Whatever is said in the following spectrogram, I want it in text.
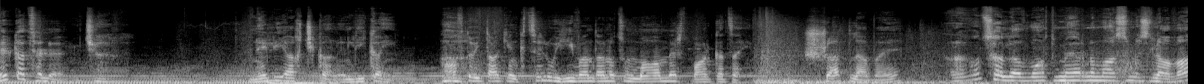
Եկացել է։ Չէ։ Նելի աղջկան են լիկային։ Ավտոյի տակ են գցել ու հիվանդանոցում մահամերձ բարկած է։ Շատ լավ է։ Արա ոնց է լավ մարդ մեռնում ասում ես լավ, ա։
